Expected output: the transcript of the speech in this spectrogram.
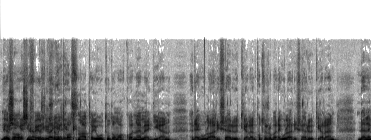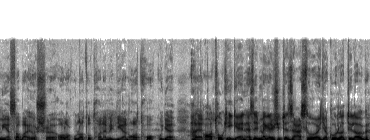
Ez a kifejezés, amit erők. használt, ha jól tudom, akkor nem egy ilyen reguláris erőt jelent, pontosabban reguláris erőt jelent, de nem ilyen szabályos alakulatot, hanem egy ilyen adhok, ugye? Hát Lehet... adhok, igen, ez egy megerősített zászló gyakorlatilag.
